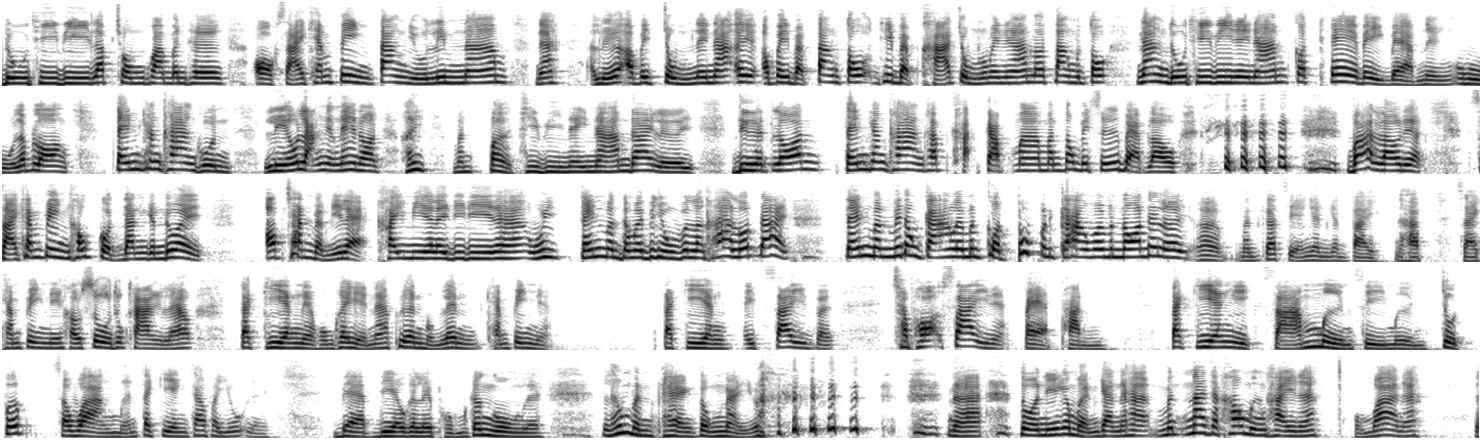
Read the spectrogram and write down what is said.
ดูทีวีรับชมความบันเทิง ออกสายแคมปิ้งตั้งอยู่ริมน้ำนะหรือเอาไปจุ่มในน้ำเอ้ยเอาไปแบบตั้งโต๊ะที่แบบขาจุ่มลงไปในน้ำแล้วตั้งบนโต๊ะนั่งดูทีวีในน้ำก็เท่ไปอีกแบบหนึ่งโอ้โหรับรอง เต็นท์ข้างๆ คุณเหลียวหลังอย่างแน่นอน เฮ้ย มันเปิดทีวีในน้ำได้เลย เดือดร้อนเต็นท์ข้างๆ ครับ กลับมามันต้องไปซื้อแบบเรา บ้านเราเนี่ย สายแคมปิ้งเขากดดันกันด้วยออปชันแบบนี้แหละ ใครมีอะไรดีๆ นะฮะอุ้ยเต็นท์มันทำไมไปอยู่บนหลังคารถได้ เต็นท์มันไม่ต้องกลางเลยมันกดปุ๊บมันกลางมันมันนอนได้เลยอ่ามันก็เสียเงินกันไปนะครับสายแคมปิ้งนี้เขาสู้ทุกทางอยู่แล้ว ตะเกียงเนี่ยผมเคยเห็นนะเพื่อนผมเล่นแคมปิ้งเนี่ย ตะเกียงไอ้ไส้เฉพาะไส้เนี่ยแปดพันตะเกียงอีกสามหมื่นสี่หมื่นจุดปุ๊บสว่างเหมือนตะเกียงเจ้าพายุเลย แบบเดียวกันเลยผมก็งงเลย แล้วมันแพงตรงไหนวะนะตัวนี้ก็เหมือนกันนะฮะมันน่าจะเข้าเมืองไทยนะ ผมว่านะ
